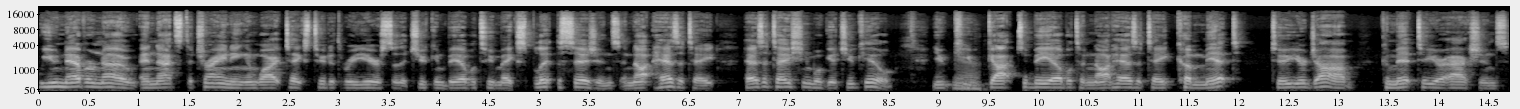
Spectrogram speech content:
you never know. And that's the training and why it takes two to three years so that you can be able to make split decisions and not hesitate. Hesitation will get you killed. You, yeah. You've got to be able to not hesitate, commit to your job, commit to your actions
